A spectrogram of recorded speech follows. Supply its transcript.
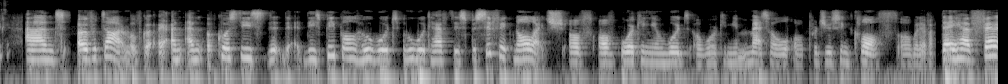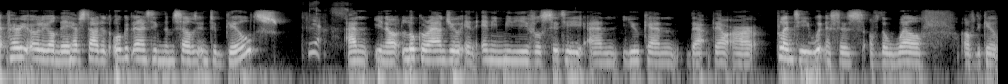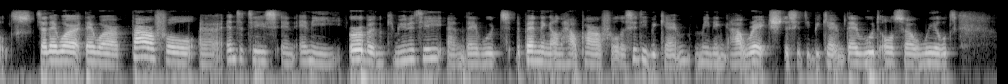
Okay. And over time, of course, and, and of course, these th- th- these people who would who would have this specific knowledge of, of working in wood or working in metal or producing cloth or whatever, they have very, very early on they have started organizing themselves into guilds. Yes. And you know, look around you in any medieval city, and you can there there are plenty witnesses of the wealth of the guilds. So they were they were powerful uh, entities in any urban community, and they would, depending on how powerful the city became, meaning how rich the city became, they would also wield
